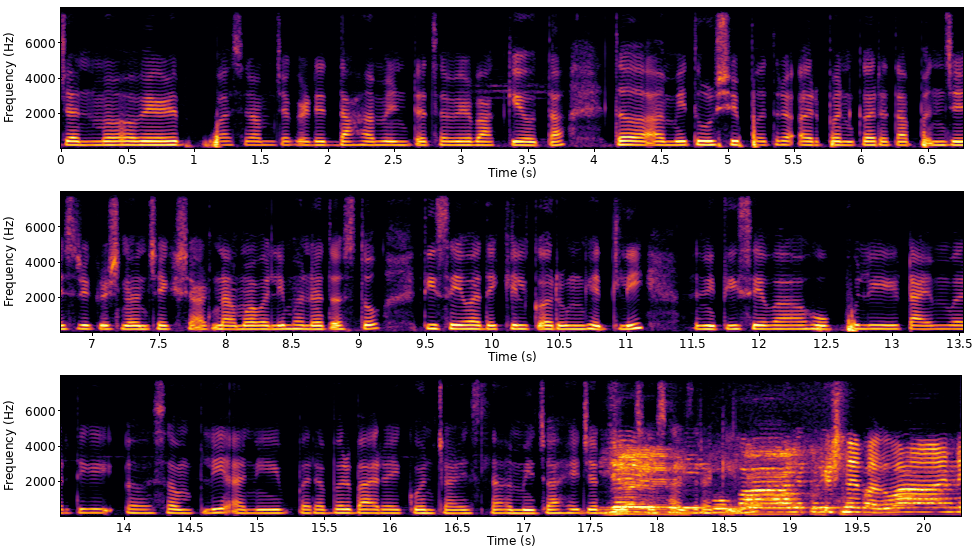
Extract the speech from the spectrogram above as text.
जन्मवेळपासून आमच्याकडे दहा मिनटाचा वेळ बाकी होता. तर आम्ही तुळशीपत्र अर्पण करत आपण जे श्रीकृष्णांची एकशे आठ नामावली म्हणत असतो ती सेवा देखील करून घेतली. आणि ती सेवा होपफुली टाईमवरती संपली आणि बरोबर बारा एकोणचाळीसला आम्ही जो आहे जन्मोत्सव साजरा केला. कृष्ण भगवान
